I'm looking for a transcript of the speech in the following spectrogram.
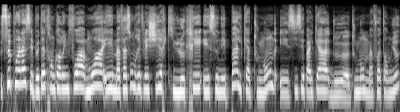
Ce point-là, c'est peut-être encore une fois moi et ma façon de réfléchir qui le crée et ce n'est pas le cas de tout le monde et si c'est pas le cas de euh, tout le monde, ma foi tant mieux.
